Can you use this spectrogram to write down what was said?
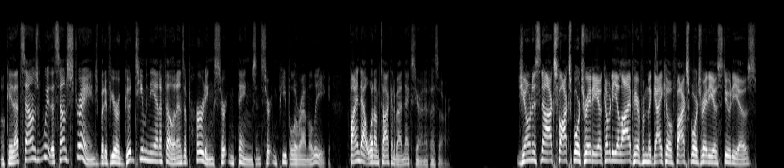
Okay, that sounds weird. That sounds strange, but if you're a good team in the NFL, it ends up hurting certain things and certain people around the league. Find out what I'm talking about next year on FSR. Jonas Knox, Fox Sports Radio, coming to you live here from the Geico Fox Sports Radio studios.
